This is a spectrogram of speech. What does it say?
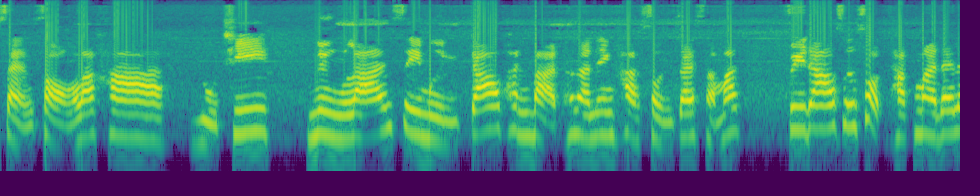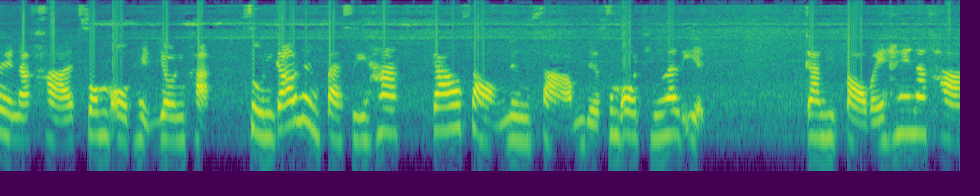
แสนสองราคาอยู่ที่หนึ่งล้านสี่หมื่นเก้าพันบาทเท่านั้นเองค่ะ สนใจสามารถฟรีดาวซื้อสดทักมาได้เลยนะคะส้มโอเพชรยนต์ค่ะ 0 9 1 8 4 5 9 2 1 3 เดี๋ยวส้มโอทิ้งรายละเอียดการติดต่อไว้ให้นะคะ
